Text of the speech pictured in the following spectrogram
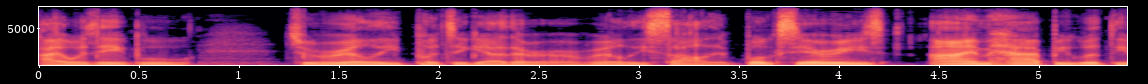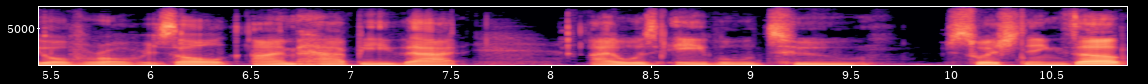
I was able to really put together a really solid book series. I'm happy with the overall result. I'm happy that I was able to switch things up,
